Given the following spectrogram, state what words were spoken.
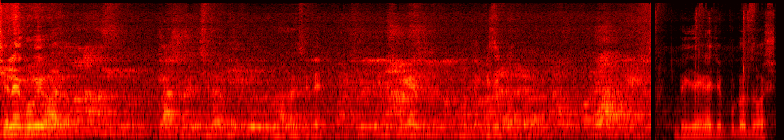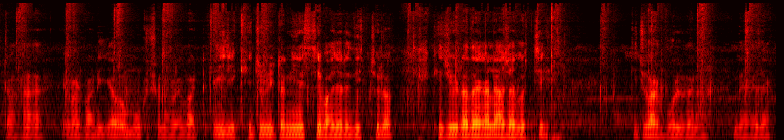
ছেলে খুবই ভালো। ক্লাসমেট ছিল, খুবই ভালো ছেলে। ঠিক আছে ভিজিট করতে পারো বেজে গেছে পুরো দশটা হ্যাঁ এবার বাড়ি যাব, মুখ শোনাবে। বাট এই যে খিচুড়িটা নিয়ে এসেছি, বাজারে দিচ্ছিল। খিচুড়িটা দেখালে আশা করছি কিছু আর বলবে না। দেখা যাক,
